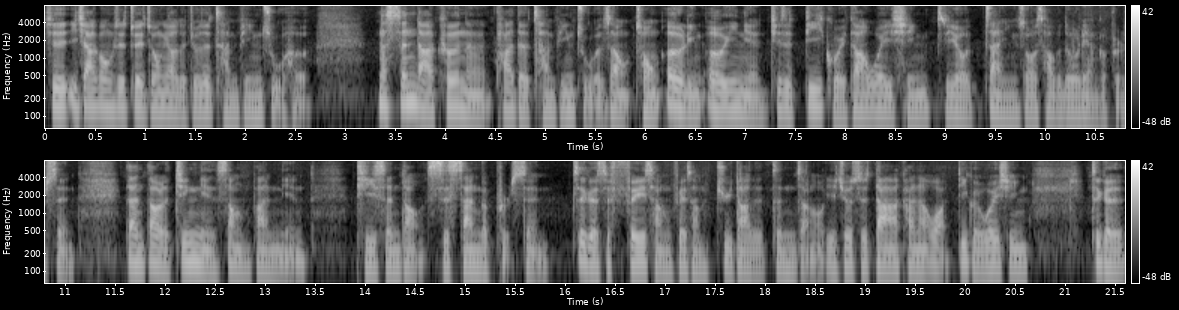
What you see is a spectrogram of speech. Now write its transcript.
其实一家公司最重要的就是产品组合。那森达科呢，它的产品组合上，从二零二一年其实低轨道卫星只有占营收差不多两个 percent，但到了今年上半年提升到十三个 percent，这个是非常非常巨大的增长哦。也就是大家看到哇，低轨卫星这个。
